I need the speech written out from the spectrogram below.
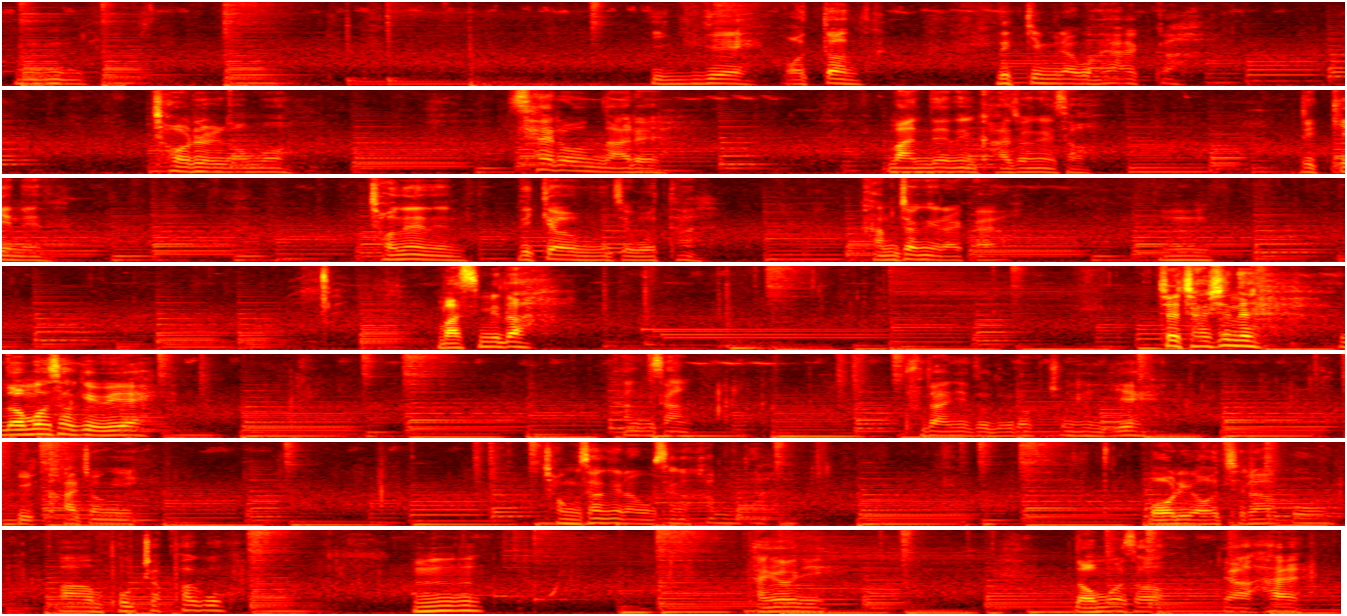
음, 이게 어떤 느낌이라고 해야 할까? 저를 넘어 새로운 나를 만드는 과정에서 느끼는 전에는 느껴보지 못한 감정이랄까요? 음. 맞습니다. 제 자신을 넘어서기 위해 항상 부단히도 노력 중이기에 이 과정이 정상이라고 생각합니다. 머리 어질하고 마음 복잡하고 음 당연히 넘어서야 할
